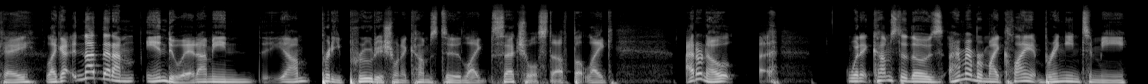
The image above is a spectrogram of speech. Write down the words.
Okay, like not that I'm into it. I mean, yeah, I'm pretty prudish when it comes to like sexual stuff, but like, I don't know. uh, When it comes to those, I remember my client bringing to me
